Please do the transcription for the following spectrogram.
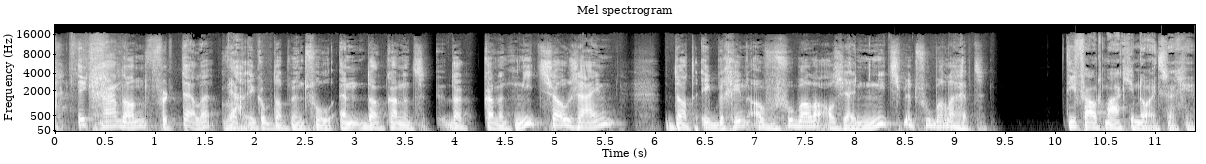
ik ga dan vertellen wat ik op dat moment voel. En dan kan, het, dan kan het niet zo zijn dat ik begin over voetballen als jij niets met voetballen hebt. Die fout maak je nooit, zeg je.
